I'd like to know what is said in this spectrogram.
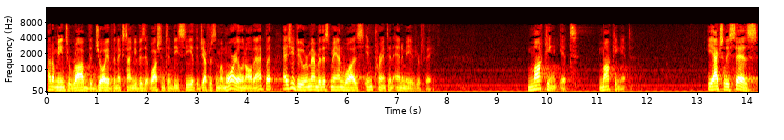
I don't mean to rob the joy of the next time you visit Washington, D.C. at the Jefferson Memorial and all that, but as you do, remember this man was, in print, an enemy of your faith. Mocking it. Mocking it. He actually says,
